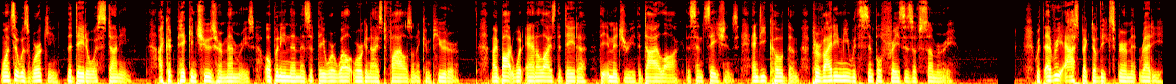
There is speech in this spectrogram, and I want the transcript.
Once it was working, the data was stunning. I could pick and choose her memories, opening them as if they were well organized files on a computer. My bot would analyze the data, the imagery, the dialogue, the sensations, and decode them, providing me with simple phrases of summary. With every aspect of the experiment ready,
